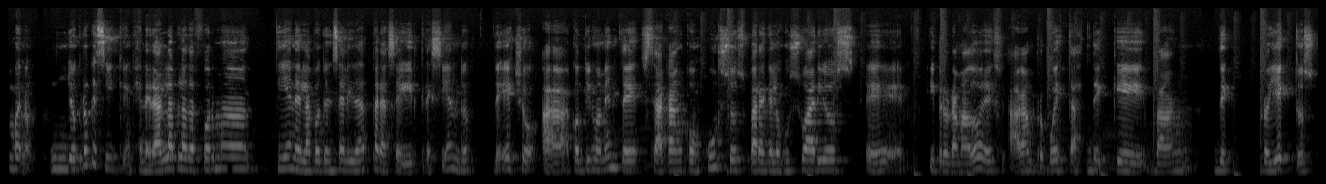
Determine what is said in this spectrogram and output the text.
Bueno, yo creo que sí, que en general la plataforma tiene la potencialidad para seguir creciendo de hecho, continuamente sacan concursos para que los usuarios eh, y programadores hagan propuestas de que van de proyectos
